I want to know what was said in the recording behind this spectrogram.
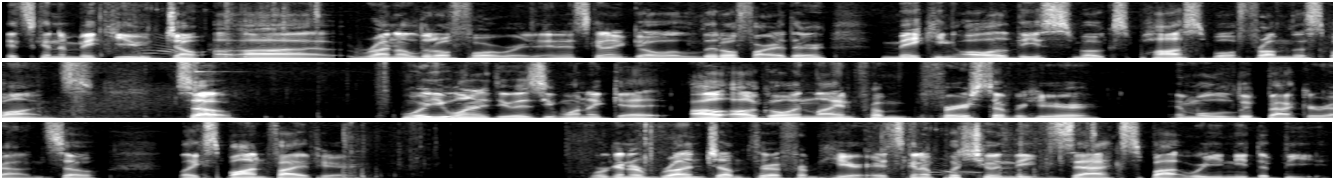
it's gonna make you jump, uh, run a little forward, and it's gonna go a little farther, making all of these smokes possible from the spawns. So, what you want to do is you want to get. I'll I'll go in line from first over here, and we'll loop back around. So, like spawn five here. We're gonna run jump throw from here. It's gonna put you in the exact spot where you need to be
